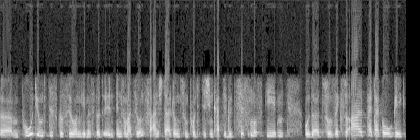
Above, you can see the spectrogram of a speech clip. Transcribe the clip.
ähm, Podiumsdiskussionen geben, es wird Informationsveranstaltungen zum politischen Katholizismus geben oder zur Sexualpädagogik,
